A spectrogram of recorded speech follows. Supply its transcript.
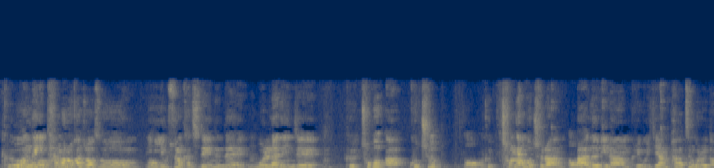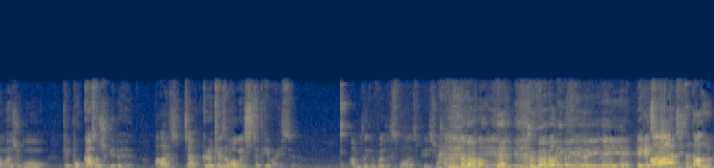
그 어, 번데기 어. 탕으로 가져와서 이게 어. 육수랑 같이 되어 있는데 음. 원래는 이제 그 초고 아 고추 어. 그 청양고추랑 어. 마늘이랑 그리고 이제 양파 같은 거를 넣어가지고 이렇게 볶아서 주기도 해요. 아 진짜? 그렇게 해서 먹으면 진짜 되게 맛있어요. I'm looking for the smallest piece. 어, 이거 이거 이거 이게 이게 아 진짜 나도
